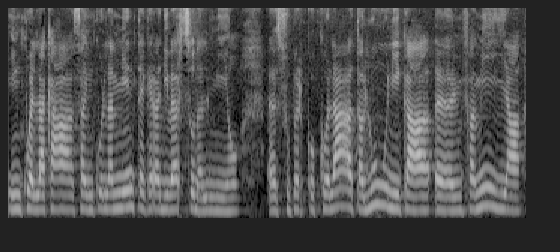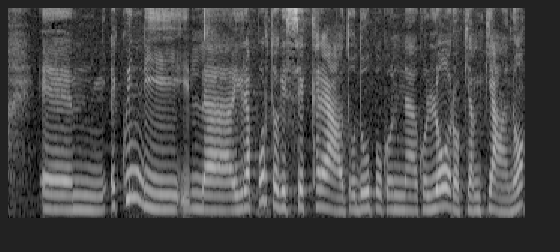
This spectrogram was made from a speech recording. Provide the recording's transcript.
in quella casa, in quell'ambiente che era diverso dal mio, eh, super coccolata, l'unica eh, in famiglia. E, e quindi il, il rapporto che si è creato dopo con, con loro pian piano,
